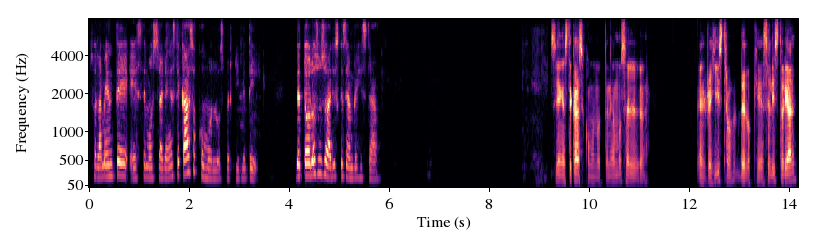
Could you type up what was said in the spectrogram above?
Solamente este, mostraría en este caso como los perfiles de, de todos los usuarios que se han registrado. Sí, en este caso, como no tenemos el, el registro de lo que es el historial.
